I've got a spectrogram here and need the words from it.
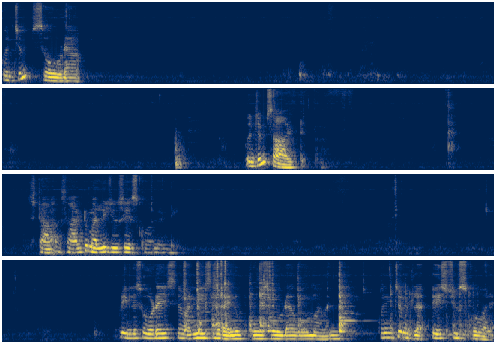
కొంచెం సోడా. కొంచెం సాల్ట్. స్టా సాల్ట్ మళ్ళీ చూసేసుకోవాలండి వీళ్ళు సోడా వేస్తాం అన్నీ వేసాం కానీ ఉప్పు సోడా ఓం అవన్నీ కొంచెం ఇట్లా టేస్ట్ చూసుకోవాలి.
